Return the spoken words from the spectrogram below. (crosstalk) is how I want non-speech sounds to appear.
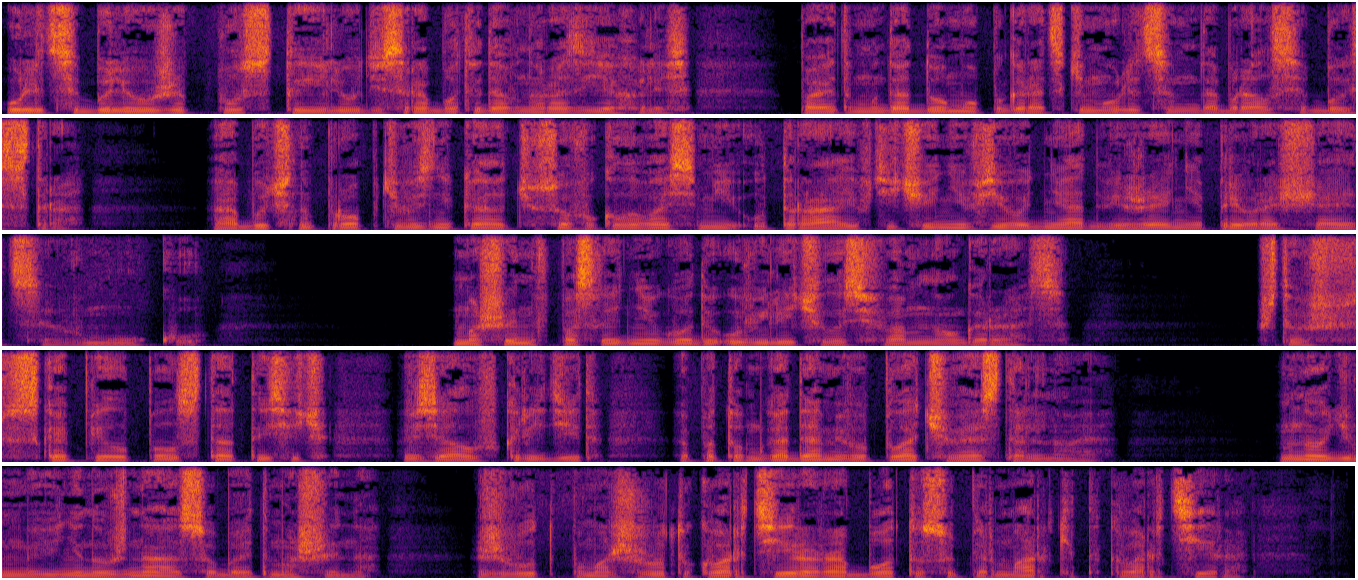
Улицы были уже пустые, люди с работы давно разъехались, поэтому до дому по городским улицам добрался быстро. А обычно пробки возникают часов около восьми утра, и в течение всего дня движение превращается в муку. Машин в последние годы увеличилось во много раз. Что ж, скопил полста тысяч, взял в кредит, а потом годами выплачивая остальное. Многим и не нужна особо эта машина. Живут по маршруту квартира, работа, супермаркет, квартира.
